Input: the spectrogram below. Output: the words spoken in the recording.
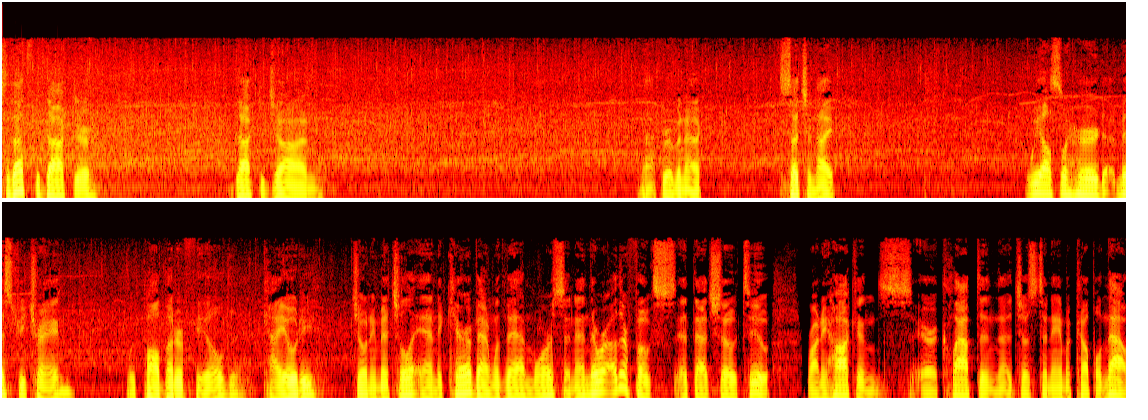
So that's the doctor, Dr. John Mac Rebennack. Such a night. We also heard Mystery Train with Paul Butterfield, Coyote, Joni Mitchell, and A Caravan with Van Morrison. And there were other folks at that show too Ronnie Hawkins, Eric Clapton, uh, just to name a couple. Now,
